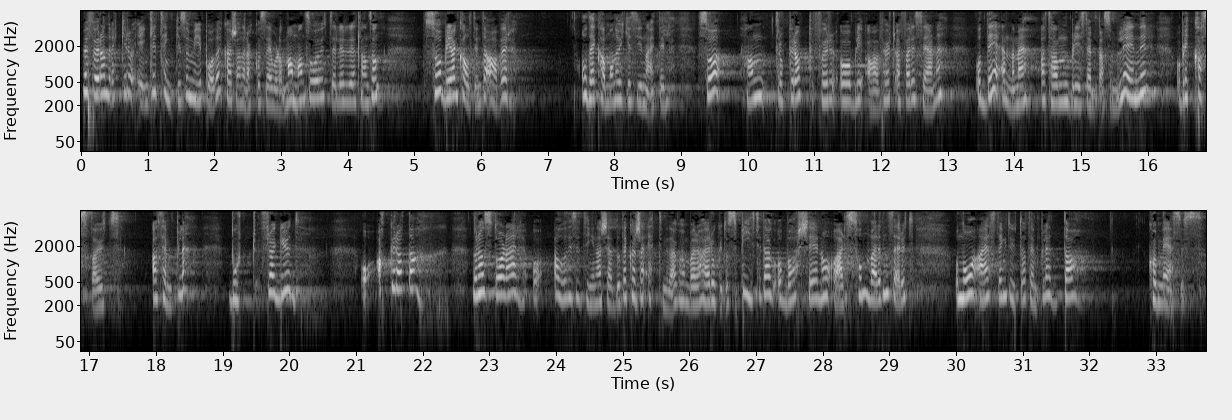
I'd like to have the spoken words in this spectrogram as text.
Men før han rekker å egentlig tenke så mye på det, kanskje han rakk å se hvordan mammaen så ut, eller et eller annet sånt, så blir han kalt inn til avhør. Og det kan man jo ikke si nei til. Så han tropper opp for å bli avhørt av fariseerne. Og det ender med at han blir stempla som løgner og blir kasta ut av tempelet. bort fra Gud. Og akkurat da, når han står der og alle disse tingene har skjedd, og det kanskje er ettermiddag, og han bare har jeg rukket å spise i dag, og hva skjer nå? Og er det sånn verden ser ut? Og nå er jeg stengt ute av tempelet. Da kommer Jesus.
